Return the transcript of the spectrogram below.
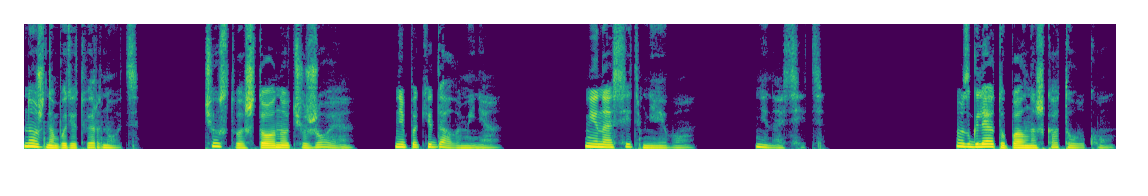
Нужно будет вернуть. Чувство, что оно чужое, не покидало меня. Не носить мне его. Не носить. Взгляд упал на шкатулку.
